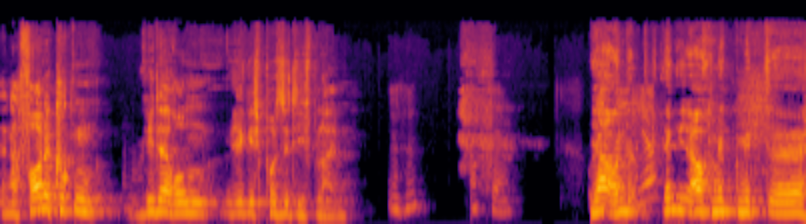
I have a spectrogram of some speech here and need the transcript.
nach vorne gucken, wiederum wirklich positiv bleiben. Mhm. Okay. Ja, und denke ich auch mit, mit äh,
